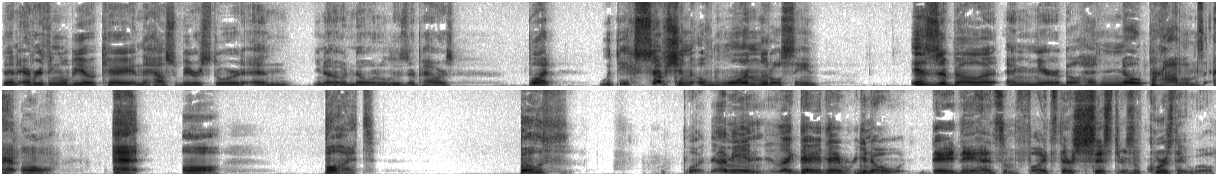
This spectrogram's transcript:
then everything will be okay and the house will be restored and you know no one will lose their powers. But with the exception of one little scene isabella and mirabel had no problems at all at all. But both but i mean like they they you know they they had some fights. They're sisters. Of course they will.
